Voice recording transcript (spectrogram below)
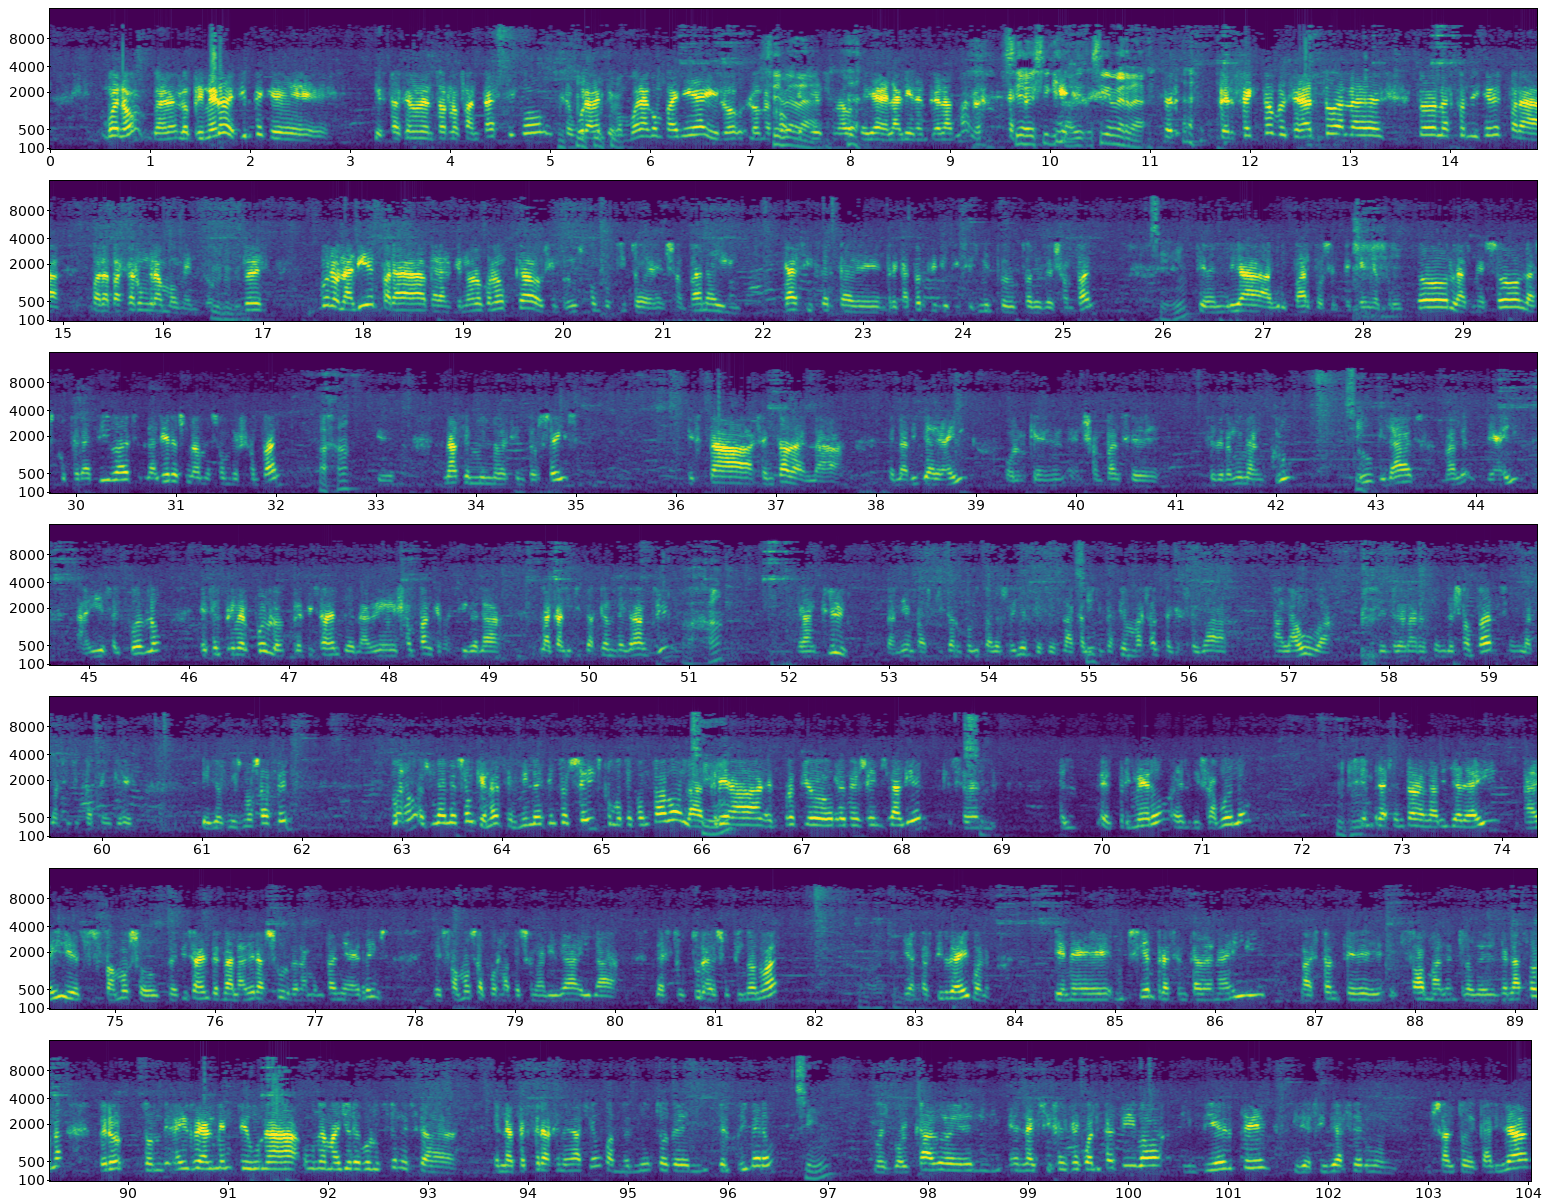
Bueno, lo primero decirte que, que estás en un entorno fantástico, seguramente con buena compañía y lo, lo Sí, mejor verdad. que tienes una botella de Lalier entre las manos. Sí, sí, que, sí que es verdad. Per- perfecto, pues serán todas las todas las condiciones para, para pasar un gran momento. Entonces, bueno, la Lier, para, para el que no lo conozca, os introduzco un poquito en champán. Hay casi cerca de entre 14 y 16 mil productores de champán, Sí. que vendría a agrupar pues el pequeño productor, las mesón, las cooperativas. La Lier es una mesón de champán Ajá. que nace en 1906, está sentada en la, en la villa de ahí, o lo que en, en Champagne se, se denominan Cru, Sí. Cru, Village, ¿vale? De ahí, ahí es el pueblo. Es el primer pueblo, precisamente, de la región de Champagne que recibe la, la calificación de Grand Cru. Ajá. Grand Cru, también para explicar un poquito a los oyentes, es la calificación más alta que se da a la uva dentro de la región de Champagne, según la clasificación que, que ellos mismos hacen. Bueno, es una mesón que nace en 1906, como te contaba, la Sí. crea el propio René James Lallier, que es el, el, el primero, el bisabuelo, siempre asentada en la villa de ahí. Ahí es famoso, precisamente en la ladera sur de la montaña de Reims, es famosa por la personalidad y la, la estructura de su Pinot Noir. Y a partir de ahí, bueno, tiene siempre asentada en ahí, bastante fama dentro de, de la zona, pero donde hay realmente una, una mayor evolución es a- en la tercera generación, cuando el nieto del, del primero, Sí. pues volcado en, en la exigencia cualitativa, invierte y decide hacer un, un salto de calidad,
